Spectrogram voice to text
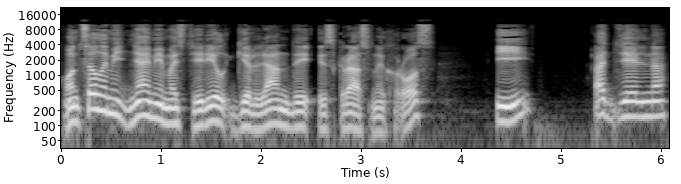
он целыми днями мастерил гирлянды из красных роз и, отдельно,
